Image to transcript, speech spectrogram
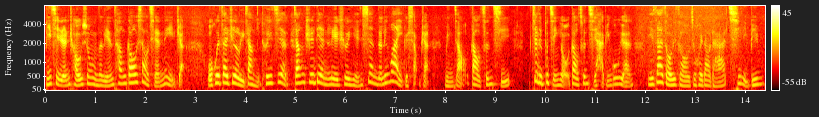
比起人潮汹涌的镰仓高校前那一站，我会在这里向你推荐江之电列车沿线的另外一个小站，名叫稻村崎。这里不仅有稻村崎海滨公园，你再走一走就会到达七里滨。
